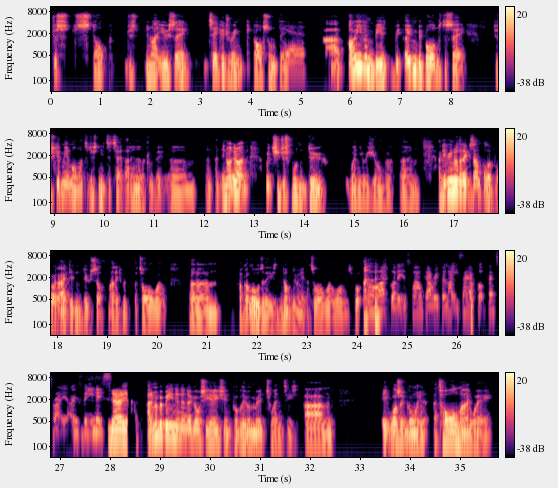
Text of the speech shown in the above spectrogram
just stop. Just you know, like you say, take a drink or something. Yeah. Uh, or even be, be even be bold enough to say, just give me a moment. I just need to take that in a little bit. Um, and, and you know, you know, which you just wouldn't do when you was younger. Um, I'll give you another example of what I didn't do self-management at all well. Um, I've got loads of these not doing it at all well ones, but oh, I've got it as well, Gary. But like you say, I've got better at it over the years. Yeah, yeah. I remember being in a negotiation, probably in my mid twenties, and it wasn't going at all my way.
